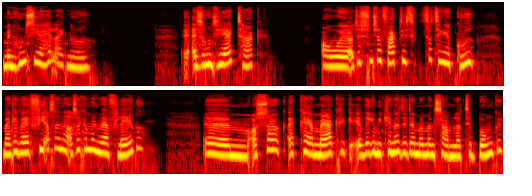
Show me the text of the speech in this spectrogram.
Men hun siger heller ikke noget. Altså, hun siger ikke tak. Og, øh, og det synes jeg faktisk, så tænker jeg, gud, man kan være i 80'erne, og så kan man være flabet. Øhm, og så kan jeg mærke, jeg ved ikke, om I kender det der med, at man samler til bunke.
